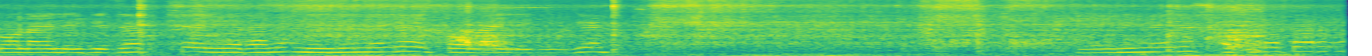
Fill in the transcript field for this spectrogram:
তলায় লেগে যাচ্ছে, এবার আমি নেড়ে নেড়ে তলায় লেগে গে নেড়ে নেড়ে শুকনো করব।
